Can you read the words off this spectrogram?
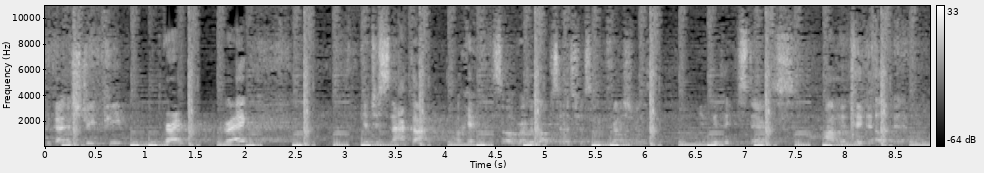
You got your street peep, Greg? Greg. Get your snack on. Okay, so we're gonna go upstairs for some refreshments. You can take the stairs. I'm gonna take the elevator.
